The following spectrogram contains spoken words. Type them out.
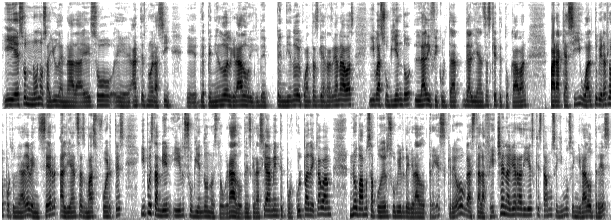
Y eso no nos ayuda en nada. Eso eh, antes no era así. Eh, dependiendo del grado y dependiendo de cuántas guerras ganabas, iba subiendo la dificultad de alianzas que te tocaban. Para que así igual tuvieras la oportunidad de vencer alianzas más fuertes y pues también ir subiendo nuestro grado. Desgraciadamente por culpa de Kabam no vamos a poder subir de grado 3, creo, hasta la fecha en la guerra 10 que estamos seguimos en grado 3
